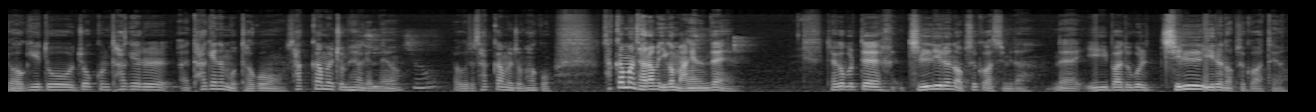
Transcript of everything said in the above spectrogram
여기도 조금 타개를 아, 타개는 못 하고 삭감을 좀 해야겠네요. 25초 여기도 삭감을 좀 하고 삭감만 잘하면 이건 망했는데 제가 볼 때 질 일은 없을 것 같습니다. 네, 이 바둑을 질 일은 없을 것 같아요.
